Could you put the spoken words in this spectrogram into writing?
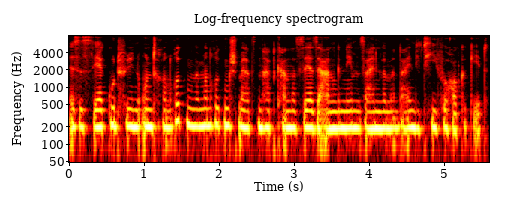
ist es sehr gut für den unteren Rücken. Wenn man Rückenschmerzen hat, kann das sehr, sehr angenehm sein, wenn man da in die tiefe Hocke geht.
